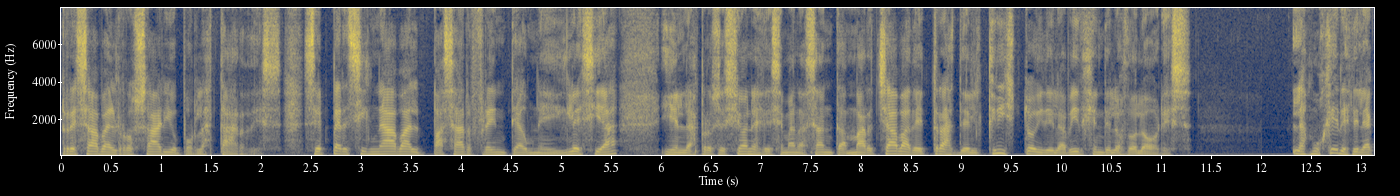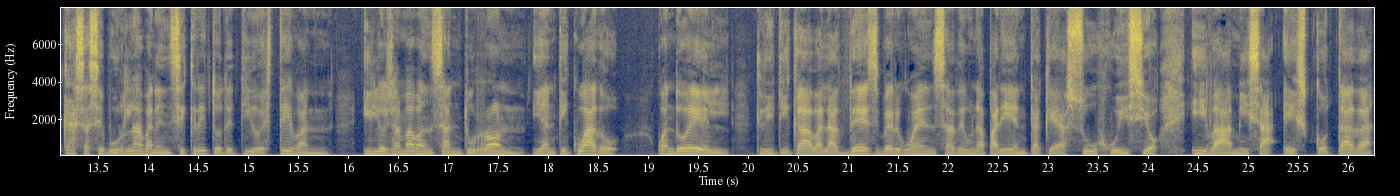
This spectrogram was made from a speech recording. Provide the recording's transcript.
Rezaba el rosario por las tardes, se persignaba al pasar frente a una iglesia y en las procesiones de Semana Santa marchaba detrás del Cristo y de la Virgen de los Dolores. Las mujeres de la casa se burlaban en secreto de tío Esteban y lo llamaban santurrón y anticuado, cuando él criticaba la desvergüenza de una parienta que a su juicio iba a misa escotada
